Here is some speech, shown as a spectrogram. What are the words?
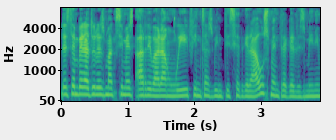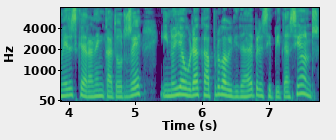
Les temperatures màximes arribaran avui fins als 27 graus, mentre que les mínimes es quedaran en 14 i no hi haurà cap probabilitat de precipitacions.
